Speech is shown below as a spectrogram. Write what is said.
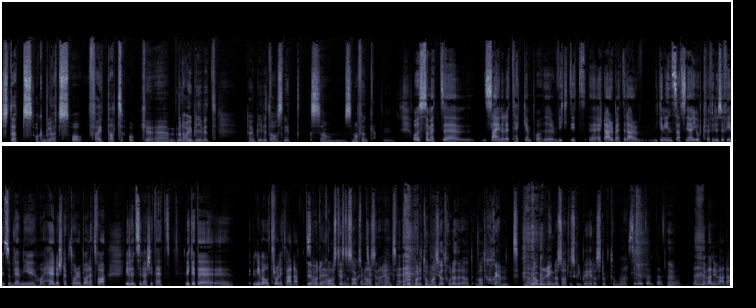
stötts och blötts och fightat. Och, eh, men det har ju blivit, det har ju blivit avsnitt som, som har funkat. Mm. och som ett eh, sign eller ett tecken på hur viktigt eh, ert arbete där, vilken insats ni har gjort för filosofin, så blev ni ju hedersdoktorer båda två vid Lunds universitet, vilket är, eh, ni var otroligt värda. Det var den eh, konstigaste sak som någonsin har hänt. Både Thomas och jag trodde att det var ett skämt när någon ringde och sa att vi skulle bli hedersdoktorer. Absolut inte. Ja. Var ni värda.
